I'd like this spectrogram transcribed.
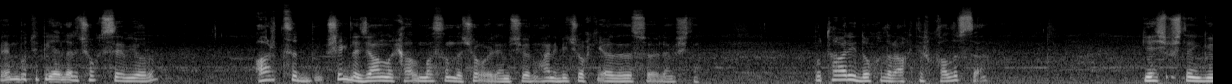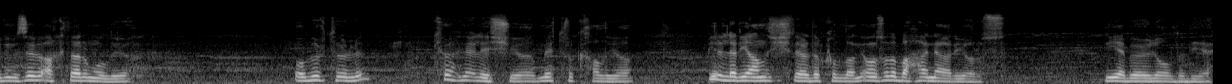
Ben bu tip yerleri çok seviyorum. Artı bu şekilde canlı kalmasını da çok önemsiyorum. Hani birçok yerde de söylemiştim. Bu tarihi dokular aktif kalırsa geçmişten günümüze bir aktarım oluyor. Öbür türlü köhneleşiyor, metruk kalıyor. Birileri yanlış işlerde kullanıyor. Ondan sonra da bahane arıyoruz. Niye böyle oldu diye.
